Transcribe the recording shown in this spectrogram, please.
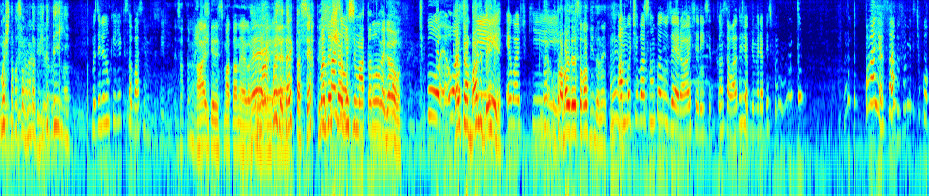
Mas tava salvando a vida dele. Mas ele não queria que salvassem a vida dele. Exatamente. ah, ele queria se matar, né? Agora É, pois é, até que tá certo Mas isso. deixar Mas alguém o- se matar não é legal. Tipo, eu acho trabalho que, dele. Eu acho que É, O trabalho dele é salvar a vida, né? Então, a motivação pelos heróis terem sido cancelados já a primeira vez foi muito, muito palha, sabe? Foi muito tipo,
